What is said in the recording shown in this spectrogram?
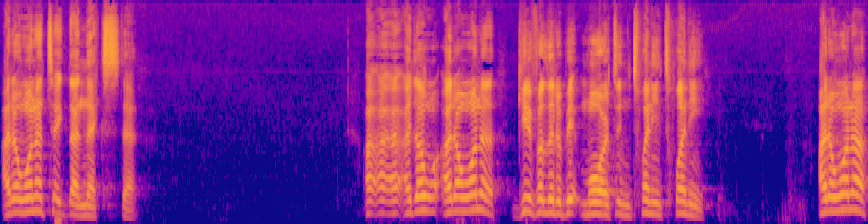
I don't want to take that next step. I, I, I don't, I don't want to give a little bit more in 2020. I don't want to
